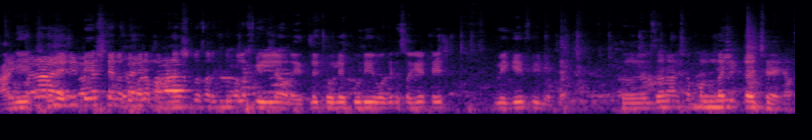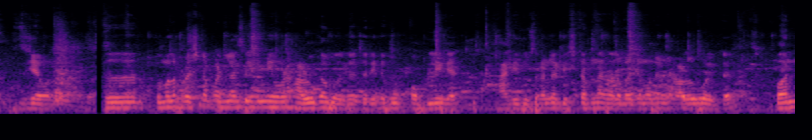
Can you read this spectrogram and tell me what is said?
आणि पण याची टेस्ट आहे ना तुम्हाला महाराष्ट्रासारखी तुम्हाला फील नाही होणार. इथले छोलेपुरी वगैरे सगळे टेस्ट वेगळी फील होते. तर जरा अशा बंगाली टच आहे ह्या जेवणाला. तर तुम्हाला प्रश्न पडला असेल की मी एवढा हळू का बोलतोय? तर इथे खूप पब्लिक आहे आणि दुसऱ्यांना डिस्टर्ब नाही झालं पाहिजे म्हणून मी हळू बोलतोय. पण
